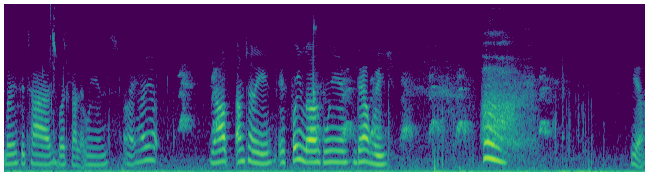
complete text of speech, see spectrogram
But if it ties, Butch got it wins. Alright, hurry up. Y'all, I'm telling you, if free love win, that'll be. yeah.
